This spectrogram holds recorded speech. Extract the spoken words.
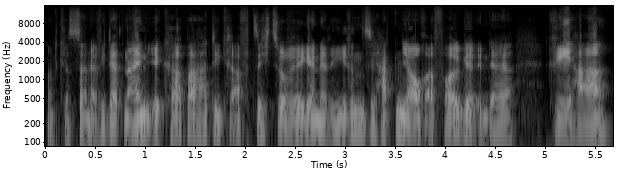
Und Christian erwidert, nein, ihr Körper hat die Kraft, sich zu regenerieren. Sie hatten ja auch Erfolge in der Reha.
